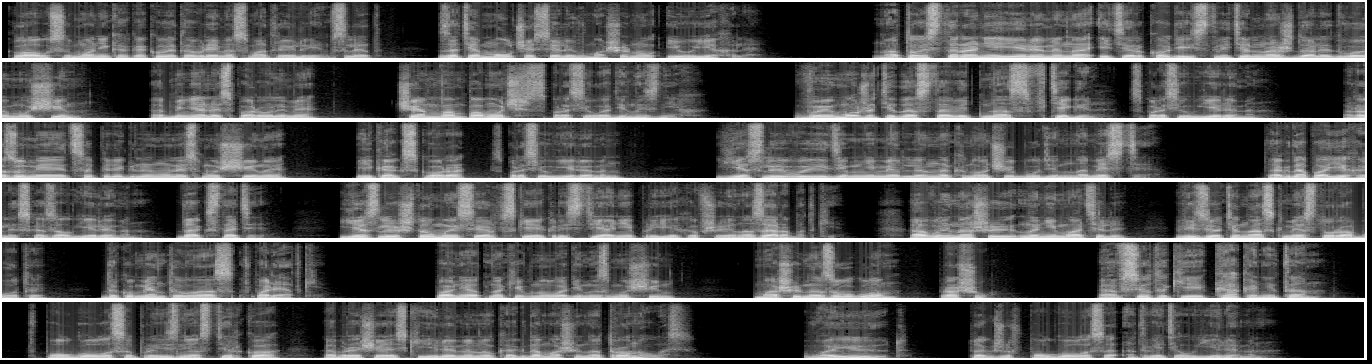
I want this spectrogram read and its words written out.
Клаус и Моника какое-то время смотрели им вслед, затем молча сели в машину и уехали. На той стороне Еремина и Терко действительно ждали двое мужчин, обменялись паролями. «Чем вам помочь?» — спросил один из них. «Вы можете доставить нас в Тегель?» — спросил Еремин. «Разумеется», — переглянулись мужчины. «И как скоро?» — спросил Еремин. «Если выйдем немедленно, к ночи будем на месте». «Тогда поехали», — сказал Еремин. «Да, кстати, если что, мы сербские крестьяне, приехавшие на заработки. А вы наши наниматели, везете нас к месту работы. Документы у нас в порядке». «Понятно», — кивнул один из мужчин. «Машина за углом, прошу». «А все-таки как они там?» — в полголоса произнес Терко, обращаясь к Еремину, когда машина тронулась. «Воюют», — также в полголоса ответил Еремин.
